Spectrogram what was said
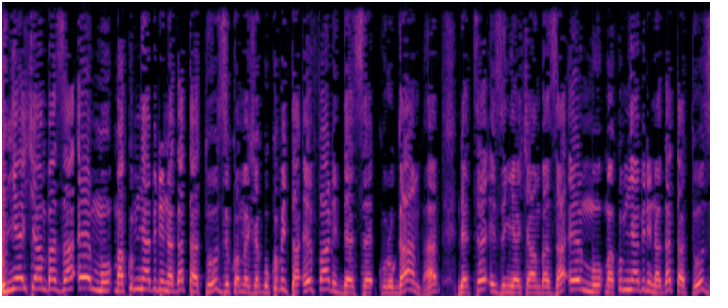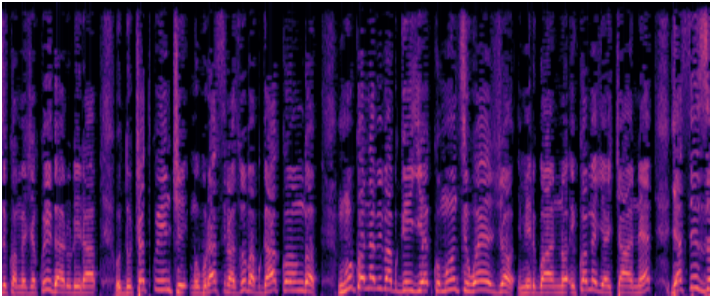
inyeshyamba za emu makumyabiri na gatatu zikomeje gukubita frdc ku rugamba ndetse izi nyeshyamba za emu makumyabiri na gatatu zikomeje kwigarurira uduce twinshi mu burasirazuba bwa kongo nk'uko nabibabwiye ku munsi w'ejo imirwano ikomeye cyane yasize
